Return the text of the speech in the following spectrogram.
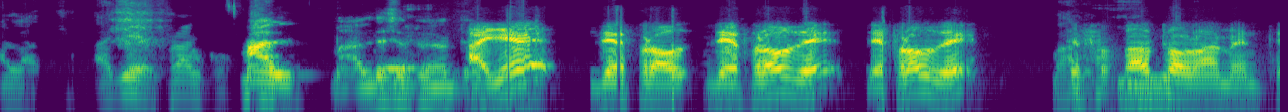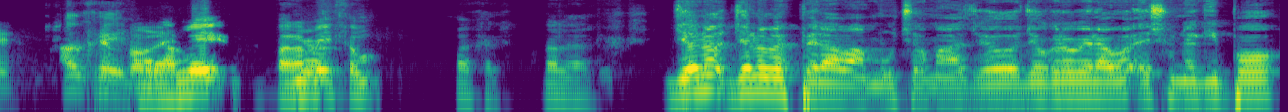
Alacho. Ayer, Franco. Mal, mal, decepcionante. Ayer, de fraude, de fraude, de fraude, Vale. defraudado totalmente. Ángel, Para mí, para No. mí hizo Ángel, dale, dale. Yo no, yo no me esperaba mucho más. Yo, yo creo que era- es un equipo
